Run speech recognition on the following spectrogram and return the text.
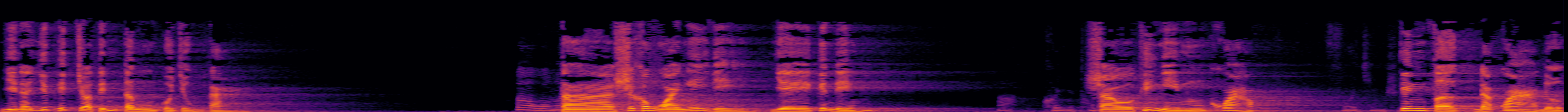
Vì đã giúp ích cho tính tâm của chúng ta. Ta sẽ không hoài nghi gì về kinh điển. Sau thí nghiệm khoa học, Kinh Phật đã qua được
